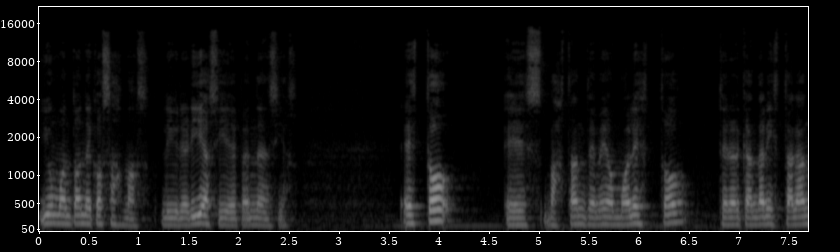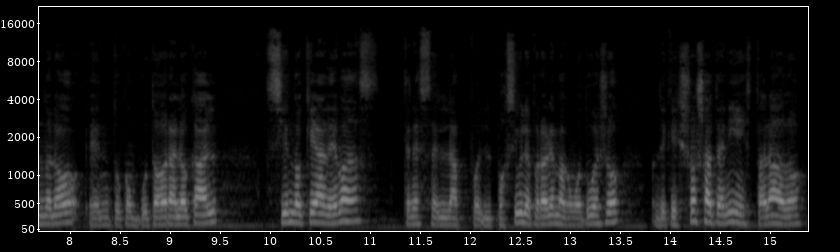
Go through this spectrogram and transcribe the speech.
y un montón de cosas más, librerías y dependencias. Esto es bastante medio molesto tener que andar instalándolo en tu computadora local, siendo que además tenés el, posible problema como tuve yo, de que yo ya tenía instalado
